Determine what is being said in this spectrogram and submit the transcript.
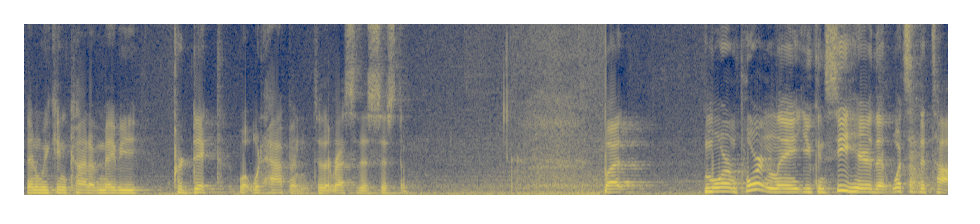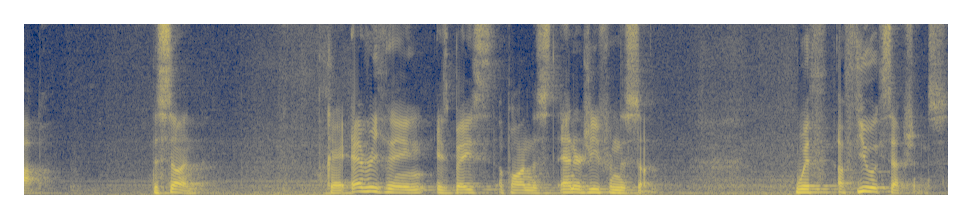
then we can kind of maybe predict what would happen to the rest of this system. But more importantly, you can see here that what's at the top? The sun. Okay, everything is based upon this energy from the sun, with a few exceptions.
